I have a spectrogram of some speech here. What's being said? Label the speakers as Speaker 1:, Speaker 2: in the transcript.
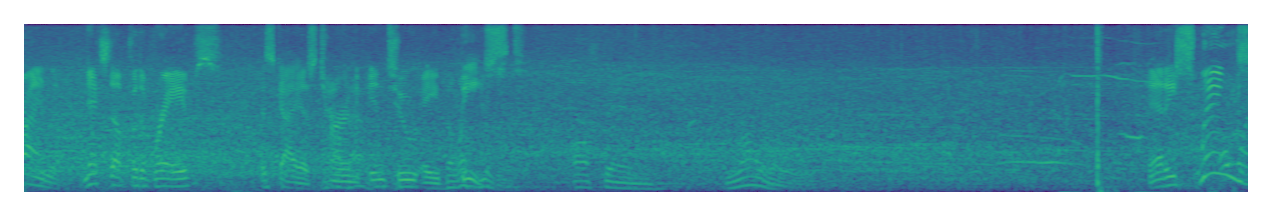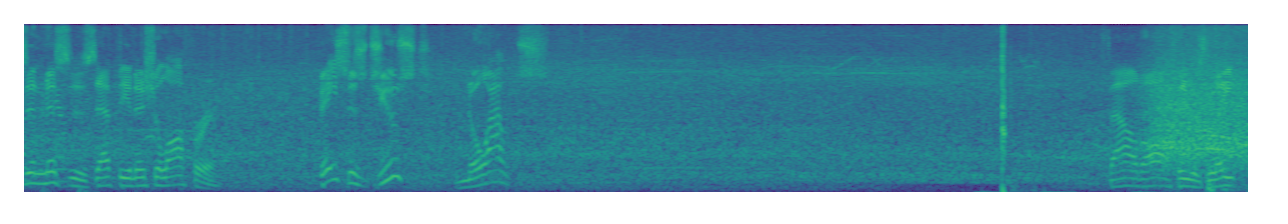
Speaker 1: Riley next up for the Braves. This guy has turned into a beast.
Speaker 2: Austin Riley.
Speaker 1: And he swings and misses at the initial offering. Bases juiced, no outs. Fouled off. He was late.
